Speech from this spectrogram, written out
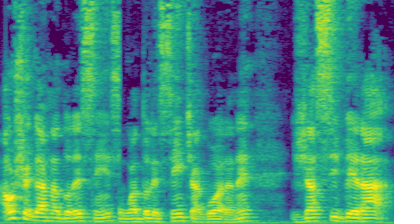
Ao chegar na adolescência, o adolescente agora, né, já se verá,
